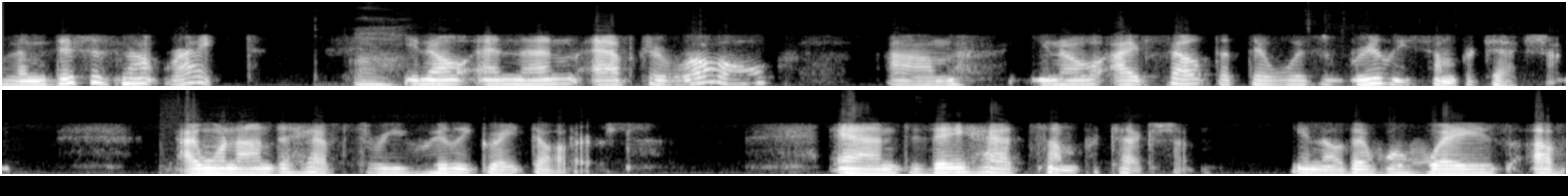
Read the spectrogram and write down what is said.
I mean, this is not right, oh. you know. And then after Roe, um, you know, I felt that there was really some protection. I went on to have three really great daughters, and they had some protection. You know, there were ways of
